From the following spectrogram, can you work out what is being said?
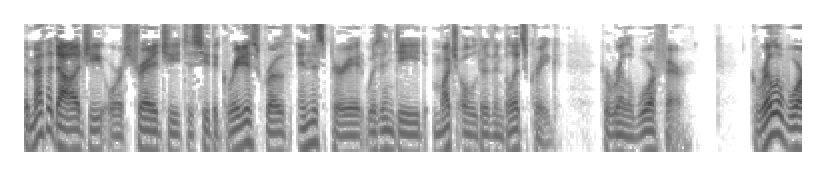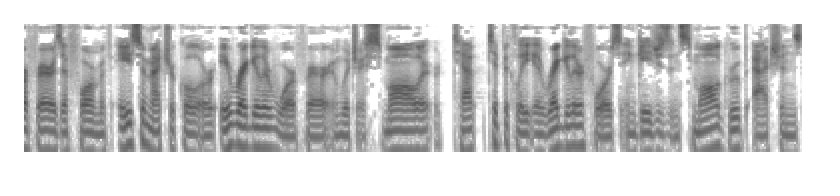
The methodology or strategy to see the greatest growth in this period was indeed much older than Blitzkrieg, guerrilla warfare. Guerrilla warfare is a form of asymmetrical or irregular warfare in which a small, t- typically irregular force engages in small group actions,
